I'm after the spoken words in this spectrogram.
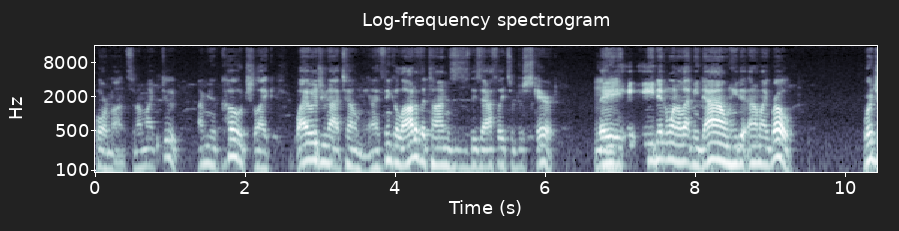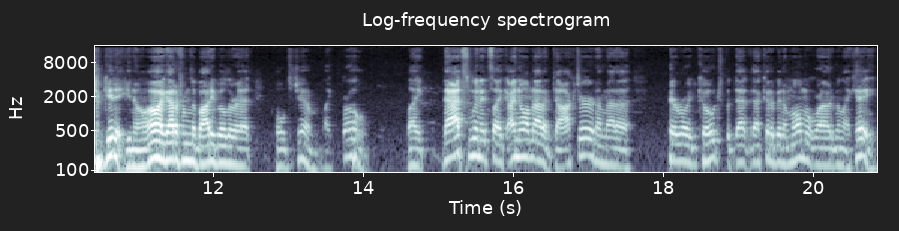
four months." And I'm like, "Dude, I'm your coach. Like, why would you not tell me?" And I think a lot of the times these athletes are just scared. Mm. They he, he, didn't want to let me down. He did, and I'm like, "Bro, where'd you get it? You know? Oh, I got it from the bodybuilder at Gold's Gym." Like, bro, like that's when it's like I know I'm not a doctor and I'm not a steroid coach, but that that could have been a moment where I would have been like, "Hey,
